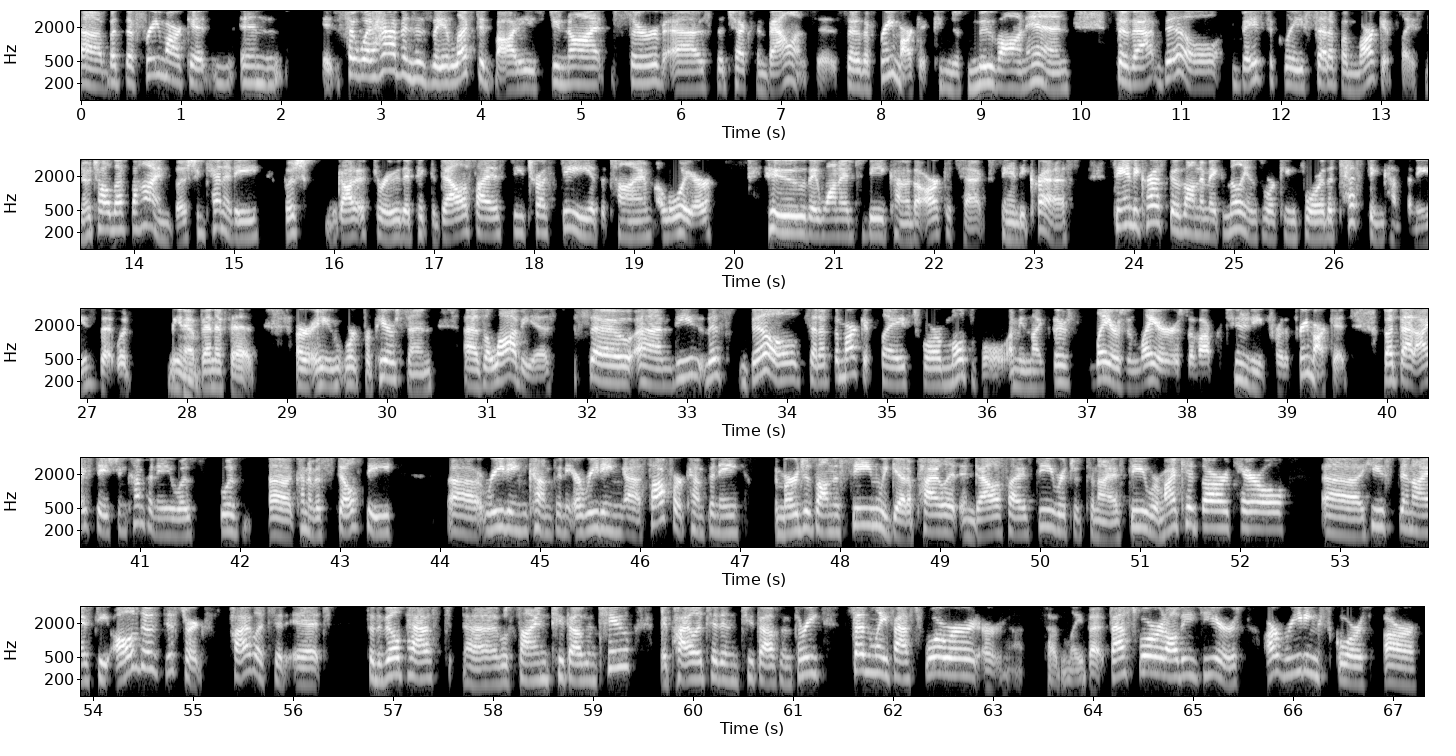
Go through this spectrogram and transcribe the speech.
Uh, but the free market in so what happens is the elected bodies do not serve as the checks and balances. So the free market can just move on in. So that bill basically set up a marketplace. No child left behind. Bush and kennedy bush got it through. They picked a dallas isd trustee at the time a lawyer who they wanted to be kind of the architect sandy kress. Sandy kress goes on to make millions working for the testing companies that would you know, hmm. benefit, or he worked for Pearson as a lobbyist. So um, these, this bill set up the marketplace for multiple. I mean, like there's layers and layers of opportunity for the free market. But that iStation company was was uh, kind of a stealthy uh, reading company or reading uh, software company emerges on the scene. We get a pilot in Dallas ISD, Richardson ISD, where my kids are, Terrell, uh, Houston ISD. All of those districts piloted it so the bill passed, uh, was signed 2002. They piloted in 2003. Suddenly, fast forward, or not suddenly, but fast forward all these years, our reading scores are.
